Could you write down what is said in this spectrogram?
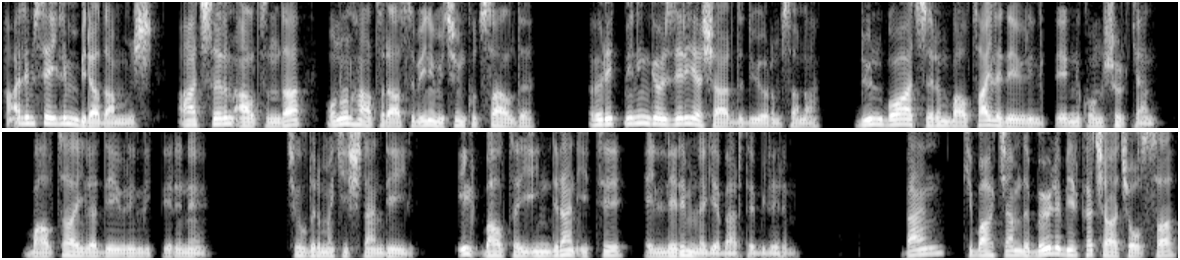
Halim Seylim bir adammış. Ağaçların altında onun hatırası benim için kutsaldı. Öğretmenin gözleri yaşardı diyorum sana. Dün bu ağaçların baltayla devrildiklerini konuşurken, baltayla devrildiklerini. Çıldırmak işten değil, ilk baltayı indiren iti ellerimle gebertebilirim. Ben ki bahçemde böyle birkaç ağaç olsa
